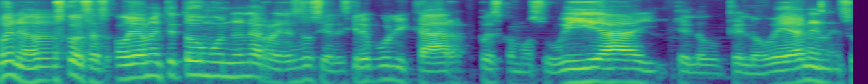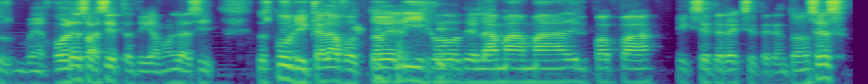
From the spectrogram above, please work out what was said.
Bueno, dos cosas. Obviamente todo el mundo en las redes sociales quiere publicar pues como su vida y que lo, que lo vean en, sus mejores facetas, digámoslo así. Entonces publica la foto del hijo, de la mamá, del papá, etcétera, etcétera. Entonces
